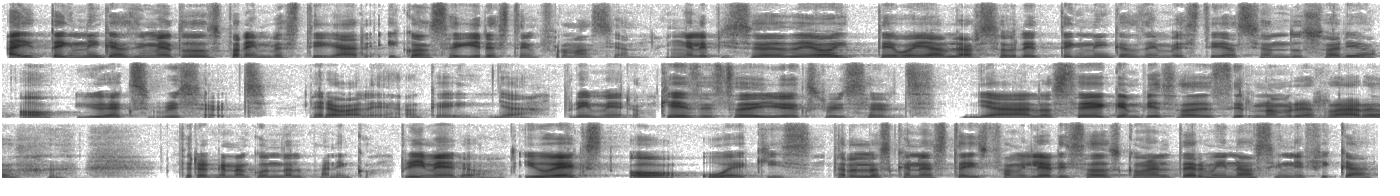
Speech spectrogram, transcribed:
Hay técnicas y métodos para investigar y conseguir esta información. En el episodio de hoy te voy a hablar sobre técnicas de investigación de usuario o UX Research. Pero vale, ok, ya. Primero, ¿qué es esto de UX Research? Ya lo sé que empiezo a decir nombres raros, pero que no cunda el pánico. Primero, UX o UX. Para los que no estéis familiarizados con el término, significa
